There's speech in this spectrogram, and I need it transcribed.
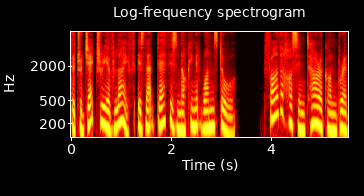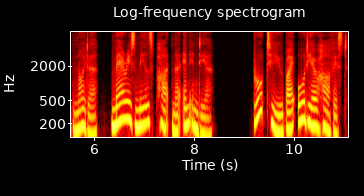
the trajectory of life is that death is knocking at one's door. Father Hossein Tarakon Bread Noida, Mary's Meals partner in India. Brought to you by Audio Harvest.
